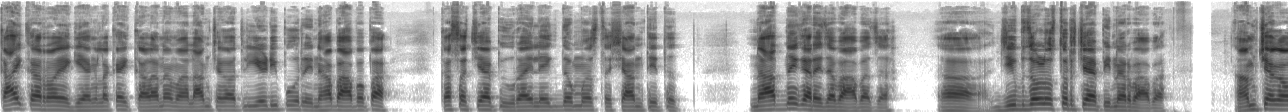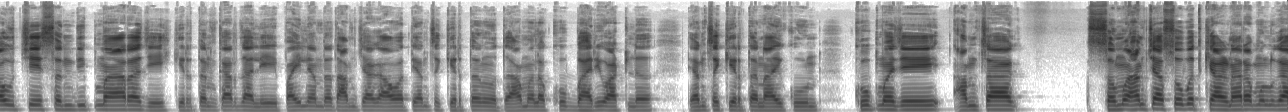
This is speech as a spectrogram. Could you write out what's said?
काय करावं या गँगला? काय कळाना मला? आमच्या गावातली येडी पोर आहे ना हा बाबा पा कसा चहा पिऊ राहिला? एकदम मस्त शांततेत नाद नाही करायचा बाबाचा. हा जीभ जवळच तर चहा पिणार बाबा. आमच्या गावचे संदीप महाराज हे कीर्तनकार झाले. पहिल्यांदाच आमच्या गावात त्यांचं कीर्तन होतं. आम्हाला खूप भारी वाटलं त्यांचं कीर्तन ऐकून. खूप म्हणजे आमचा सम आमच्यासोबत खेळणारा मुलगा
